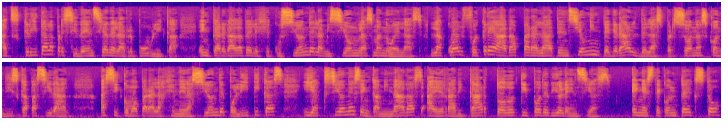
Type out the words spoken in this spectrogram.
adscrita a la Presidencia de la República, encargada de la ejecución de la misión Las Manuelas, la cual fue creada para la atención integral de las personas con discapacidad, así como para la generación de políticas y acciones encaminadas a erradicar todo tipo de violencias. En este contexto,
